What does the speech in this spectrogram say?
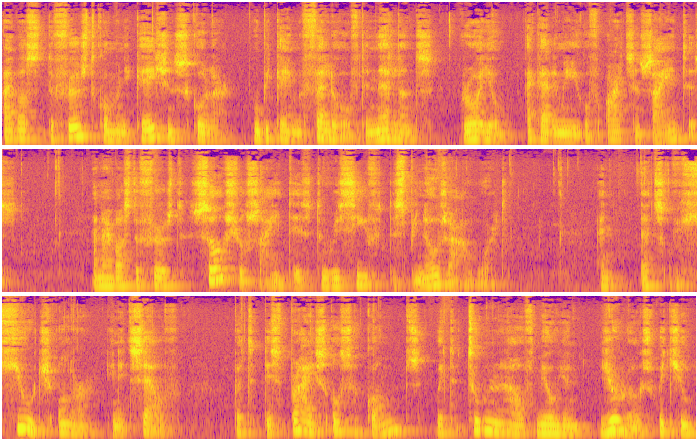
I was the first communication scholar who became a fellow of the Netherlands Royal Academy of Arts and Sciences, and I was the first social scientist to receive the Spinoza Award. And that's a huge honor in itself. But this prize also comes with two and a half million euros, which you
